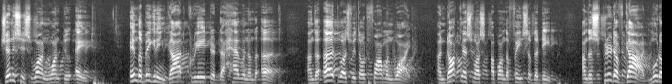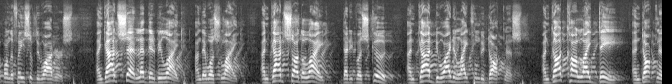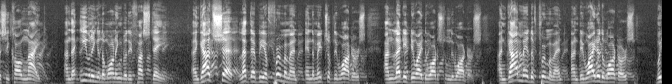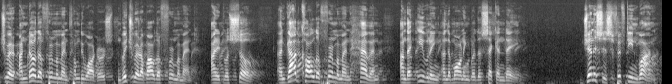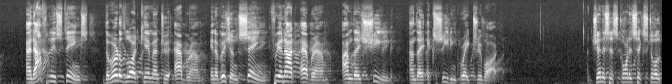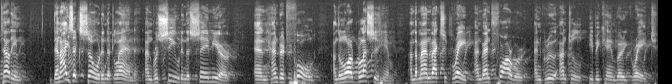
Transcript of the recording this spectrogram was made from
Genesis 1 1 to 8. In the beginning, God created the heaven and the earth. And the earth was without form and void, and darkness was upon the face of the deep. And the Spirit of God moved upon the face of the waters. And God said, Let there be light. And there was light. And God saw the light, that it was good. And God divided light from the darkness. And God called light day, and darkness he called night. And the evening and the morning were the first day. And God said, Let there be a firmament in the midst of the waters, and let it divide the waters from the waters. And God made the firmament, and divided the waters which were under the firmament from the waters, which were above the firmament. And it was so. And God called the firmament heaven, and the evening and the morning were the second day. Genesis 15:1 And after these things the word of the Lord came unto Abram in a vision saying fear not Abram I am thy shield and thy exceeding great reward. Genesis 26 12 13 Then Isaac sowed in that land and received in the same year an hundredfold and the Lord blessed him. And the man waxed great and went forward and grew until he became very great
